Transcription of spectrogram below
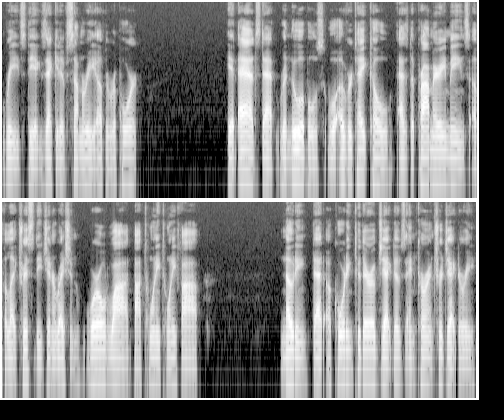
reads the executive summary of the report. It adds that renewables will overtake coal as the primary means of electricity generation worldwide by 2025, noting that according to their objectives and current trajectory,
